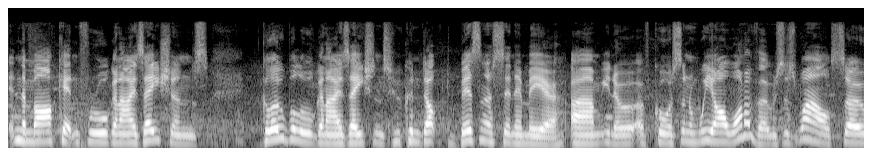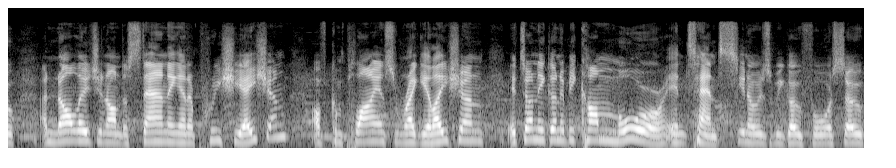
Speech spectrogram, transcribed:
in the market and for organizations global organizations who conduct business in EMEA, um, you know, of course, and we are one of those as well. So a knowledge and understanding and appreciation of compliance and regulation, it's only going to become more intense, you know, as we go forward. So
